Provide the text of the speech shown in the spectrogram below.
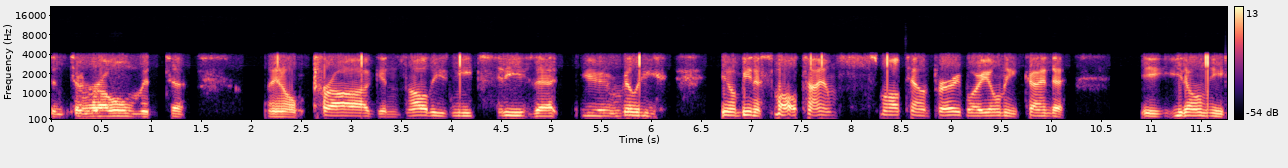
and to Rome and to you know Prague and all these neat cities that you really, you know, being a small town small town prairie boy, you only kind of you, you'd only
